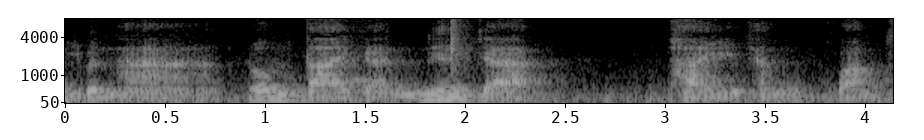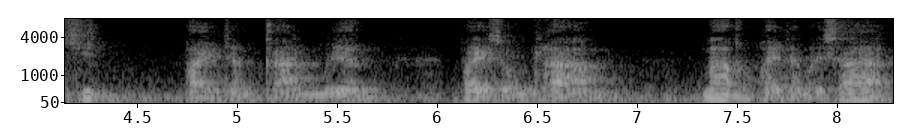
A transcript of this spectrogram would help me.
มีปัญหาล้มตายกันเนื่องจากภัยทางความคิด ภัยทางการเมือง ภัยสงครามมากกว่าภัยธรรมชาติ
